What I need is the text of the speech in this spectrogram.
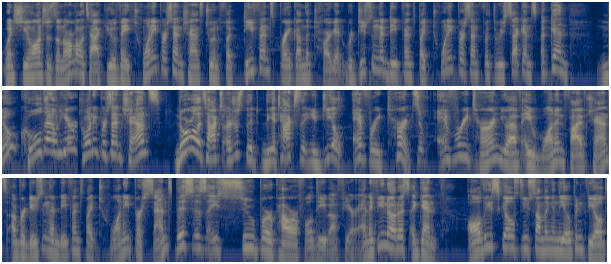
when she launches the normal attack you have a 20 percent chance to inflict defense break on the target reducing the defense by 20 percent for three seconds. Again no cooldown here? 20 percent chance? Normal attacks are just the, the attacks that you deal every turn. So every turn you have a one in five chance of reducing their defense by 20 percent. This is a super powerful debuff here. And if you notice again all these skills do something in the open field.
